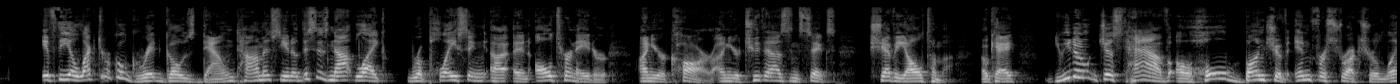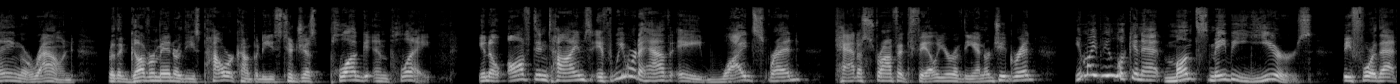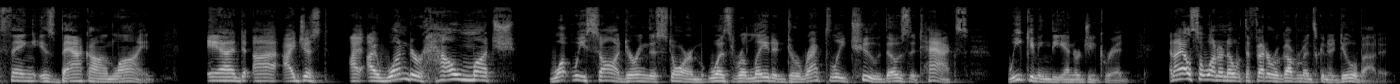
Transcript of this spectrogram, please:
If the electrical grid goes down, Thomas, you know, this is not like replacing uh, an alternator on your car, on your 2006 Chevy Altima, okay? You don't just have a whole bunch of infrastructure laying around for the government or these power companies to just plug and play. You know, oftentimes, if we were to have a widespread catastrophic failure of the energy grid, you might be looking at months, maybe years before that thing is back online. And uh, I just, I, I wonder how much what we saw during the storm was related directly to those attacks weakening the energy grid. And I also want to know what the federal government's going to do about it.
